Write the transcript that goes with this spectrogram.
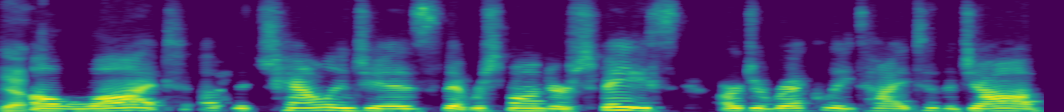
Yeah. a lot of the challenges that responders face are directly tied to the job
